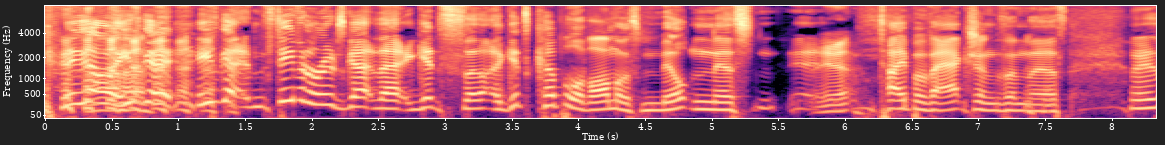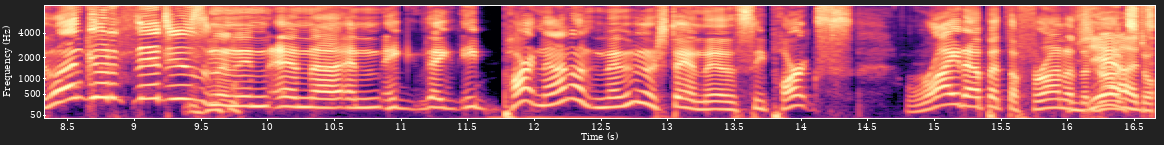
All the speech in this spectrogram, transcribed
you know, he's got he's got Stephen Root's got that gets uh, gets a couple of almost Miltonist uh, Yeah. type of actions in this. And he's like, I'm good at stitches, and and and, uh, and he they he park. Now I don't, I didn't understand this. He parks right up at the front of the yeah, drugstore.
